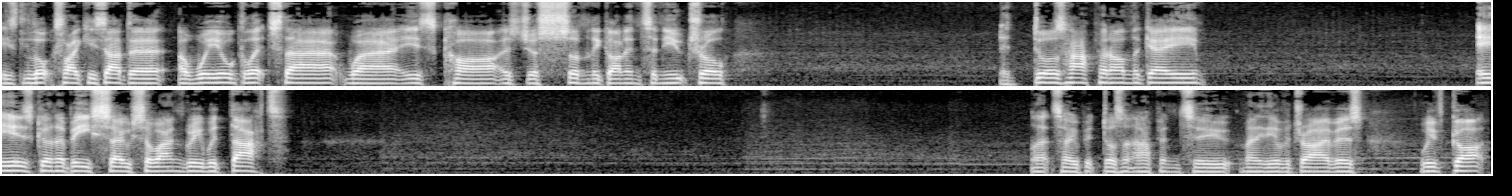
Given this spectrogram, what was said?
he looks like he's had a, a wheel glitch there where his car has just suddenly gone into neutral. It does happen on the game. He is going to be so, so angry with that. Let's hope it doesn't happen to many of the other drivers. We've got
